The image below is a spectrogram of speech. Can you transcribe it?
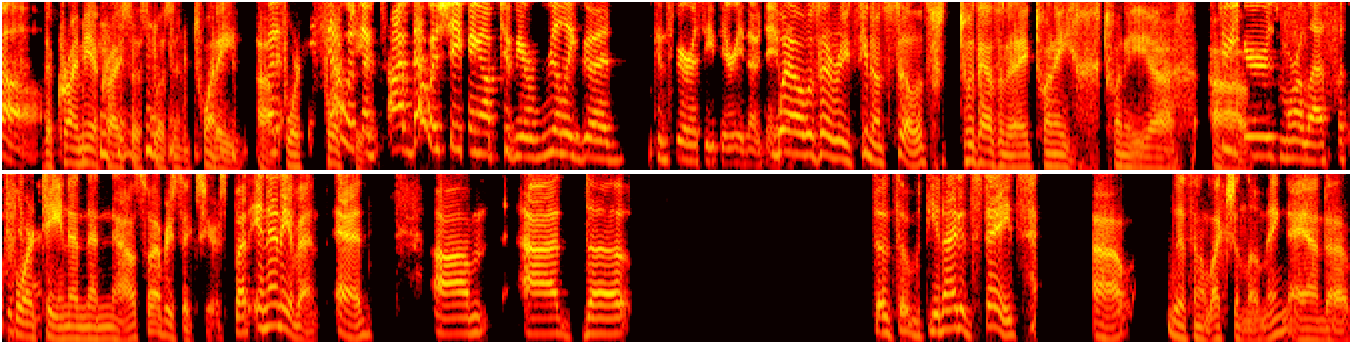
oh. the Crimea crisis was in twenty uh, four, that was a, I, that was shaping up to be a really good conspiracy theory, though, David. Well, it was every you know still it's 2008, 20, 20 uh, two uh, years more or less. Fourteen, difference? and then now, so every six years. But in any event, Ed, um, uh, the the, the, the United States, uh, with an election looming and a,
